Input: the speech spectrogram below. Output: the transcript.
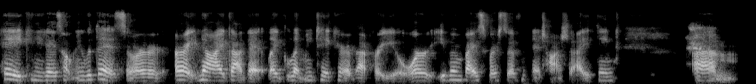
hey can you guys help me with this? or all right no i got it. Like let me take care of that for you. or even vice versa of natacha. I think um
